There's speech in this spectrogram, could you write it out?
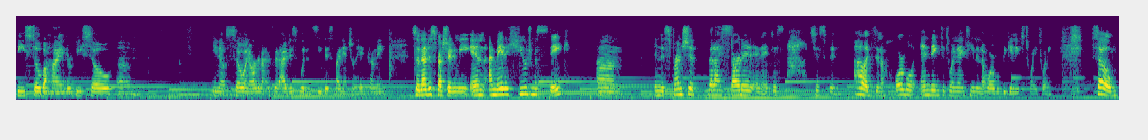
be so behind or be so, um, you know, so unorganized that I just wouldn't see this financial hit coming. So that just frustrated me. And I made a huge mistake um, in this friendship that I started, and it just, ah, it's just been, oh, it's been a horrible ending to 2019 and a horrible beginning to 2020. So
